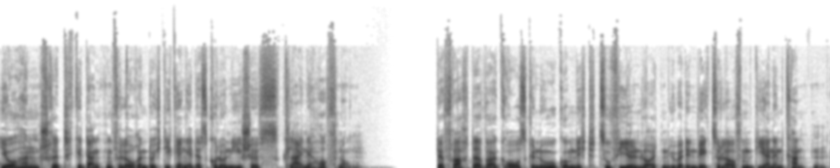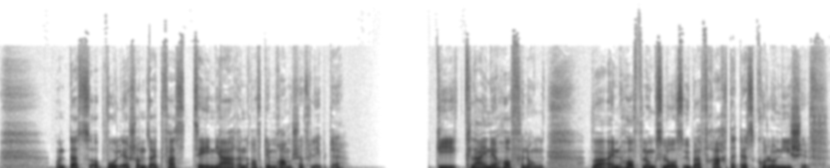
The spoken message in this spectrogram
Johann schritt gedankenverloren durch die Gänge des Kolonieschiffs Kleine Hoffnung. Der Frachter war groß genug, um nicht zu vielen Leuten über den Weg zu laufen, die einen kannten, und das, obwohl er schon seit fast zehn Jahren auf dem Raumschiff lebte. Die Kleine Hoffnung war ein hoffnungslos überfrachtetes Kolonieschiff.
